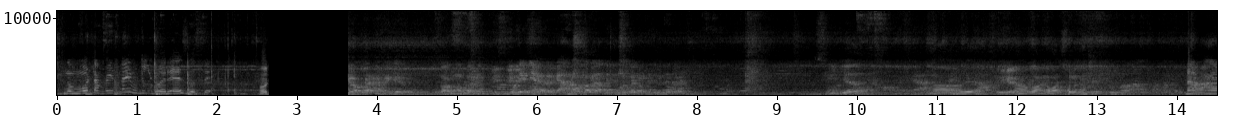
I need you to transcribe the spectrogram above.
இந்த மூட்டை போய் தான் இவங்களுக்கு ஒரே சொத்து உட்காரு. அப்படியே நீ கேமரா பார்க்க அப்படி திரும்பி உட்காரு, அப்படி திரும்பி உட்காரு. நான் அது வாங்க. வர சொல்லுங்க அண்ணா, வாங்க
